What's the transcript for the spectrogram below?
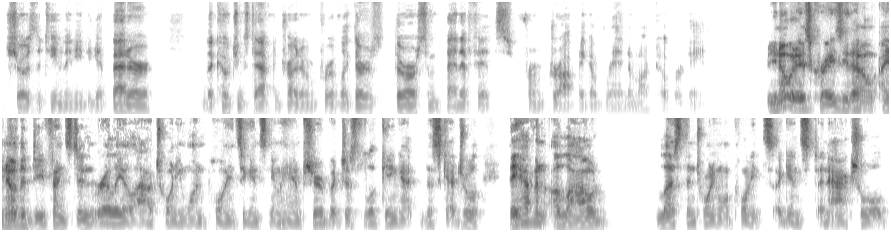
it shows the team they need to get better. The coaching staff can try to improve. Like there's there are some benefits from dropping a random October game. You know what is crazy though? I know the defense didn't really allow 21 points against New Hampshire, but just looking at the schedule, they haven't allowed less than 21 points against an actual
